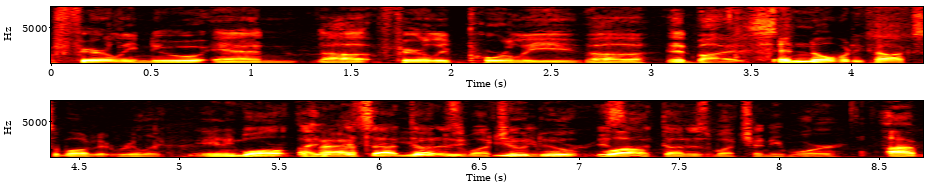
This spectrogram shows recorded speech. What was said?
fairly new and uh, fairly poorly uh, advised. And nobody talks about it really anymore. well, I, it's not done do- as much you anymore. Do. It's well, not done as much anymore. I'm,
